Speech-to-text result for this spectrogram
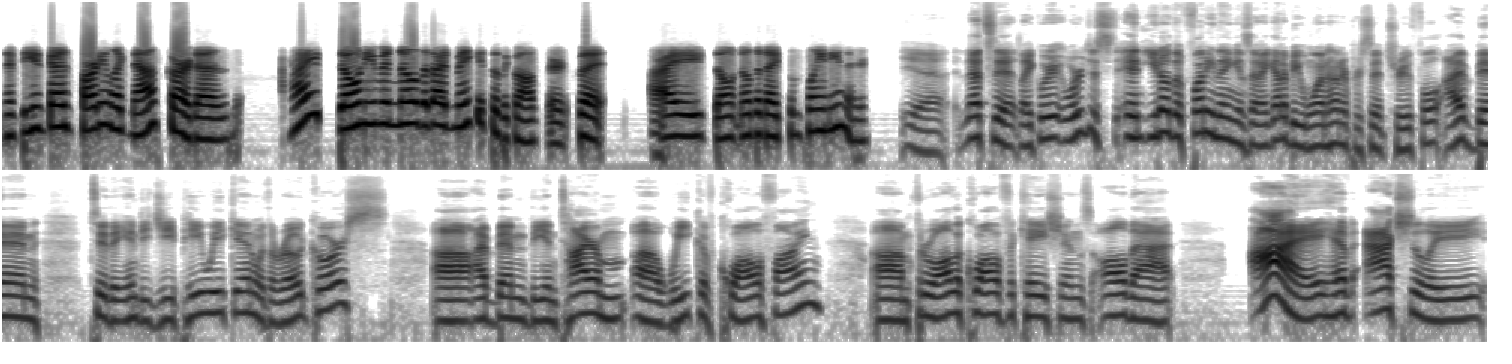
And if these guys party like NASCAR does, I don't even know that I'd make it to the concert. But I don't know that I'd complain either. Yeah, that's it. Like we're we're just and you know the funny thing is that I got to be 100% truthful. I've been to the Indy GP weekend with a road course. Uh, I've been the entire uh, week of qualifying um, through all the qualifications, all that. I have actually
